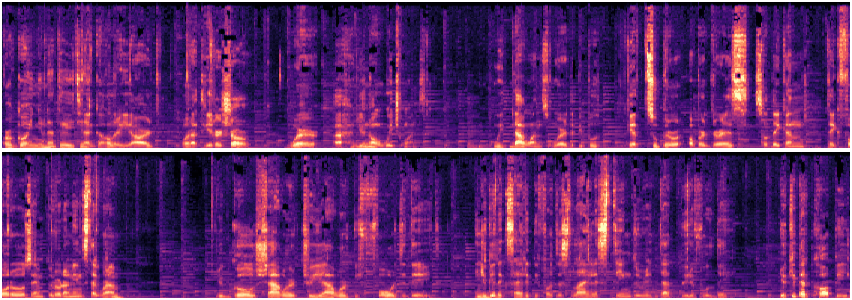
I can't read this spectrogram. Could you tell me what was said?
or going on a date in a gallery art or a theater show, where uh, you know which ones. With that ones where the people get super overdressed so they can take photos and put it on Instagram. You go shower three hours before the date, and you get excited before the slightest thing during that beautiful day. You keep a copy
